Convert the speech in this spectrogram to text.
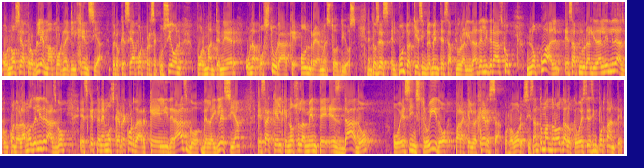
o no sea problema por negligencia, pero que sea por persecución, por mantener una postura que honre a nuestro Dios. Entonces, el punto aquí es simplemente esa pluralidad de liderazgo, lo cual, esa pluralidad de liderazgo, cuando hablamos de liderazgo, es que tenemos que recordar que el liderazgo de la iglesia es aquel que no solamente es dado, o es instruido para que lo ejerza. Por favor, si están tomando nota, lo que voy a decir es importante.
